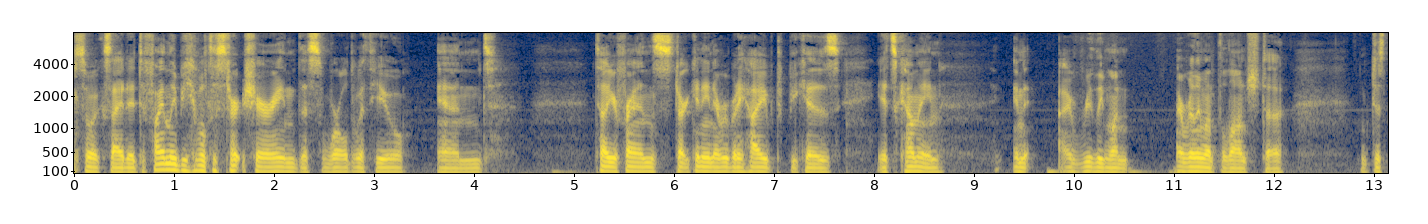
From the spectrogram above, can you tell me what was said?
so excited to finally be able to start sharing this world with you and tell your friends, start getting everybody hyped because it's coming. And I really want I really want the launch to just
